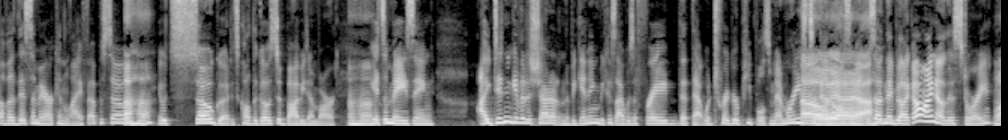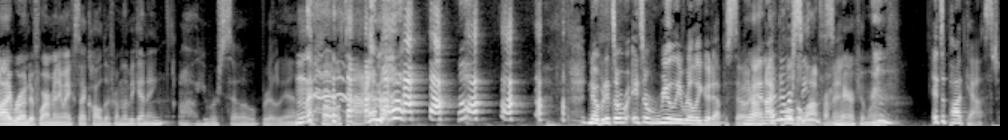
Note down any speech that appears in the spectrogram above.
of a This American Life episode. Uh-huh. It was so good. It's called The Ghost of Bobby Dunbar. Uh-huh. It's amazing. I didn't give it a shout out in the beginning because I was afraid that that would trigger people's memories to Oh, that yeah, awesome yeah. episode, and they'd be like, "Oh, I know this story." Well, I ruined it for him anyway because I called it from the beginning. Oh, you were so brilliant the whole time. no, but it's a it's a really really good episode, and I I've pulled a lot from it. American Life. It's a podcast.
